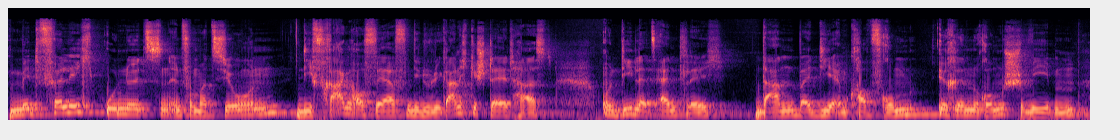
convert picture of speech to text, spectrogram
mit völlig unnützen Informationen, die Fragen aufwerfen, die du dir gar nicht gestellt hast und die letztendlich dann bei dir im Kopf rumirren, rumschweben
